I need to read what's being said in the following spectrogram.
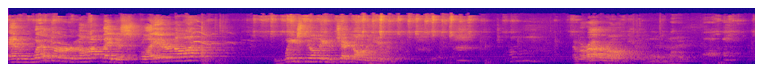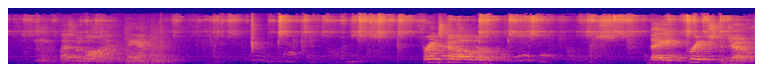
And whether or not they display it or not, we still need to check on the human. Am I right or wrong? Let's move can. Friends come over, they preach to Job.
